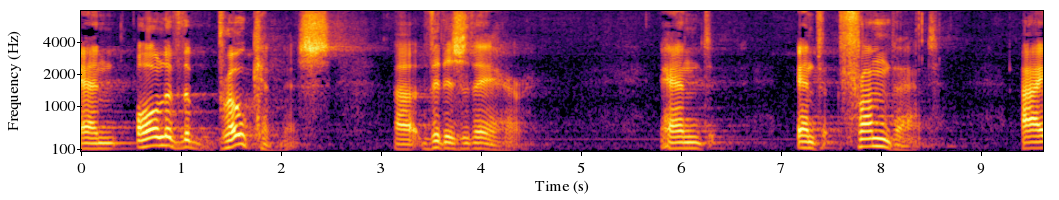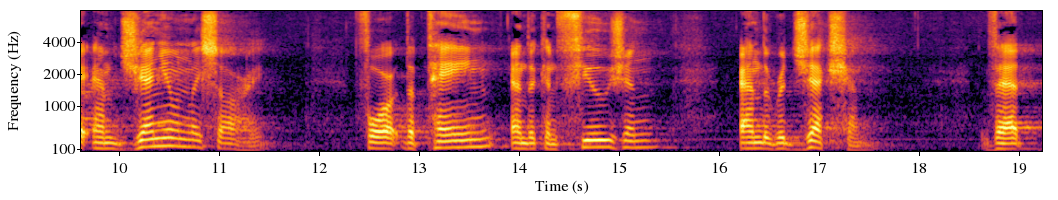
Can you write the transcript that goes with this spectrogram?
and all of the brokenness uh, that is there. And, and from that, I am genuinely sorry for the pain and the confusion and the rejection that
